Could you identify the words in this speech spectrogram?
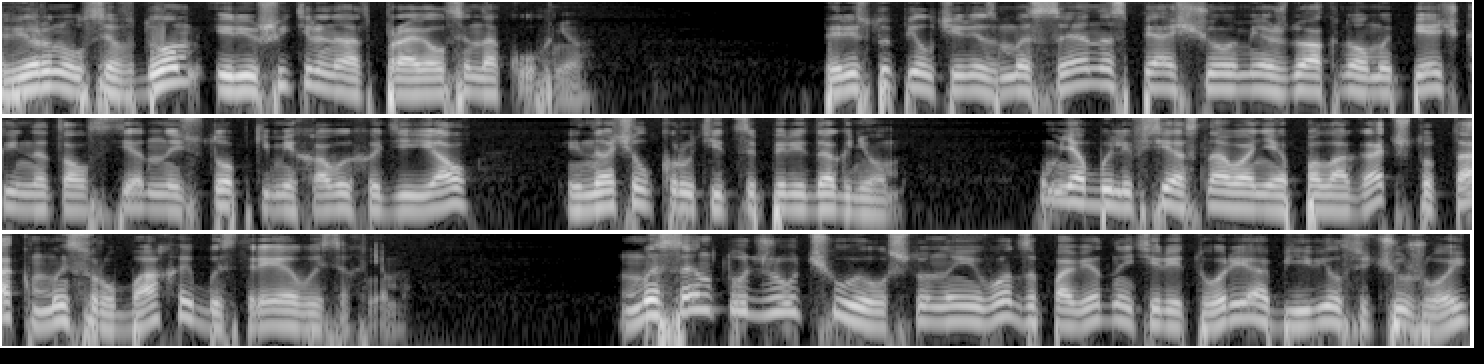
вернулся в дом и решительно отправился на кухню. Переступил через Мессена, спящего между окном и печкой на толстенной стопке меховых одеял, и начал крутиться перед огнем. У меня были все основания полагать, что так мы с рубахой быстрее высохнем. Мессен тут же учуял, что на его заповедной территории объявился чужой,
